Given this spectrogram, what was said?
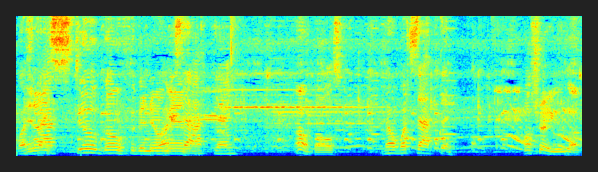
What's and I still go for the no what's man... that thing? Oh, balls. No, what's that thing? I'll show you, look.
